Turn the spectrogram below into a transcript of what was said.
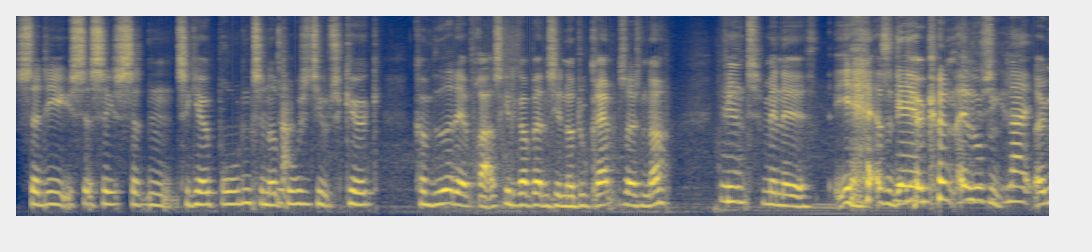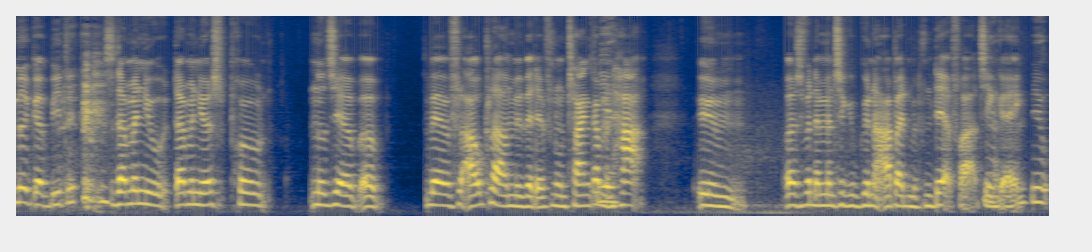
så, det, så, så, så, den, så kan jeg jo ikke bruge den til noget Nej. Positivt, så kan jeg jo ikke komme videre derfra, så kan det godt være, at den siger, når du er grim, så er jeg sådan, nå, fint, men øh, ja, altså det Ja, kan jo ikke kun, altså, sådan, nej. der er ikke noget at gøre ved det, så der er man jo, der er man jo også prøvet nødt til at, at være i hvert fald afklaret med, hvad det er for nogle tanker, man Ja. har, øhm, og også hvordan man så kan begynde at arbejde med dem derfra, tænker Ja. jeg, ikke? Jo.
